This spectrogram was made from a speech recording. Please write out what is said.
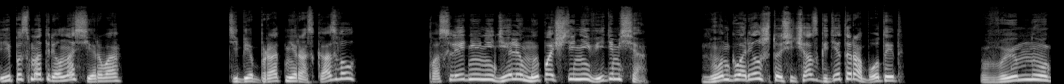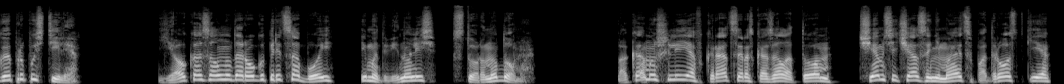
и посмотрел на Серого. «Тебе брат не рассказывал? Последнюю неделю мы почти не видимся но он говорил, что сейчас где-то работает. Вы многое пропустили. Я указал на дорогу перед собой, и мы двинулись в сторону дома. Пока мы шли, я вкратце рассказал о том, чем сейчас занимаются подростки,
